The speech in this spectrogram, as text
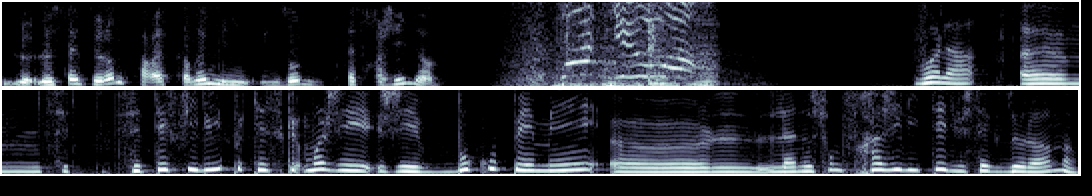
Le, sexe de l'homme, ça reste quand même une, zone très fragile. Voilà. Euh, C'était Philippe. Qu'est-ce que moi j'ai beaucoup aimé euh, la notion de fragilité du sexe de l'homme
